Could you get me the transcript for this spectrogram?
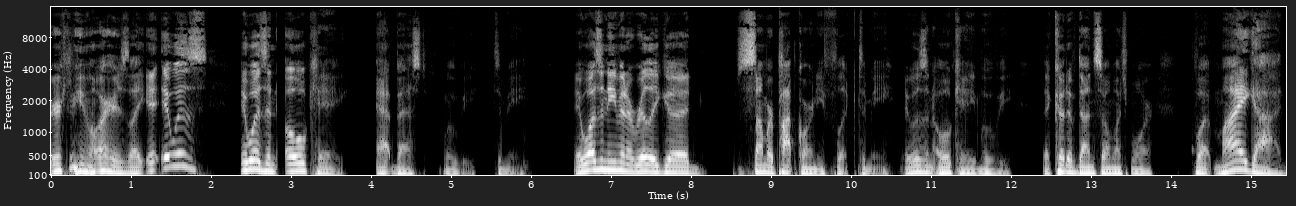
irked me more is like it, it was it was an okay at best movie to me. It wasn't even a really good summer popcorny flick to me. It was an okay movie that could have done so much more. But my God,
